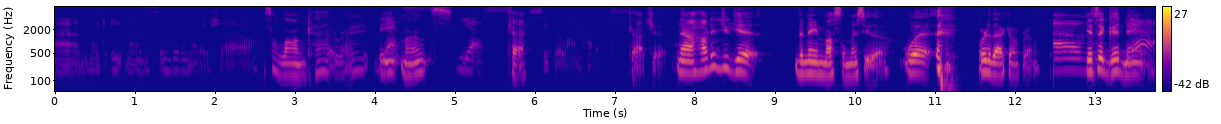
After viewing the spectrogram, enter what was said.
um, like eight months, and did another show. That's a long cut, right? Eight months. Yes. months. Yes. 'Kay. Super long cut. Gotcha. Now, how did you get the name Muscle Missy though? What? Where did that come from? Um, It's a good name. Yeah.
